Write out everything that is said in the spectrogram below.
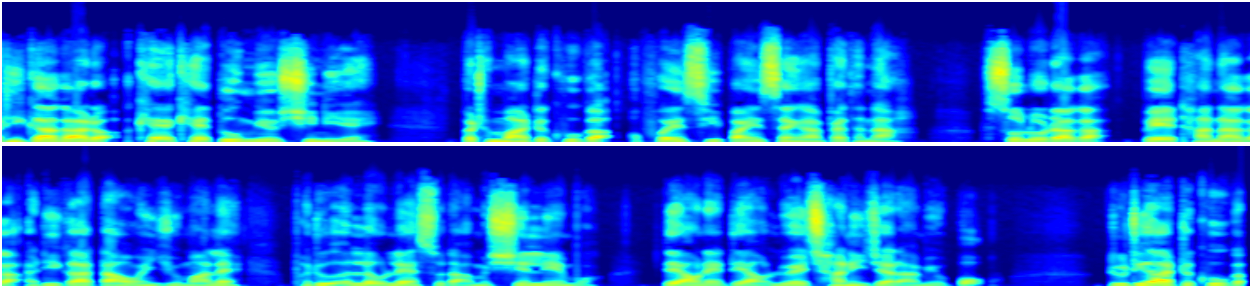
အဓိကကတော့အခက်အခဲသုံးမျိုးရှိနေတယ်ပထမတစ်ခုကအဖွဲ့အစည်းပိုင်းဆိုင်ရာပြဿနာဆိုလိုတာကဘယ်ဌာနကအဓိကတာဝန်ယူမှာလဲဘ누구အလုပ်လဲဆိုတာမရှင်းလင်းဘူး တယောက်နဲ့တယောက်လွဲချနေကြတာမျိုးပေါ့ဒုတိယတစ်ခုက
